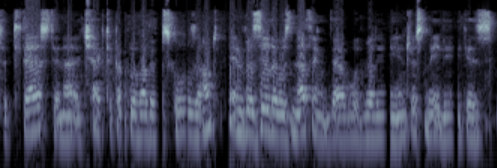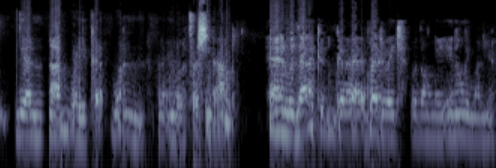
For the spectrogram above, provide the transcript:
to test, and I checked a couple of other schools out. In Brazil, there was nothing that would really interest me because they are not where you cut one person out. And with that, I could graduate with only in only one year.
